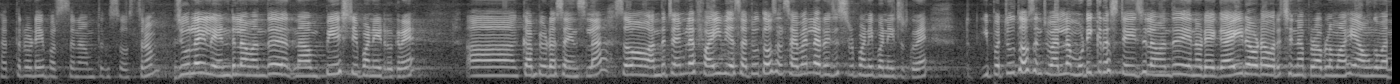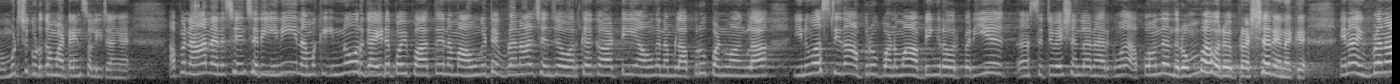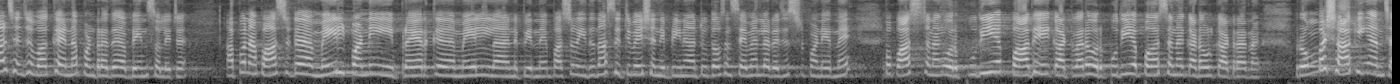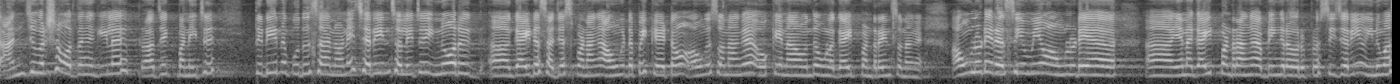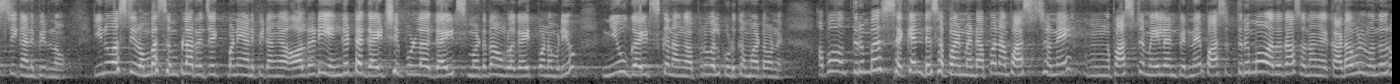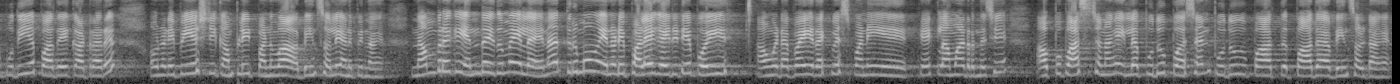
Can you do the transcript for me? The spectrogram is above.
கத்தருடைய பரிசுநாமத்துக்கு சோஸ்திரம் ஜூலையில் எண்டில் வந்து நான் பிஹெச்டி பண்ணிட்டு இருக்கிறேன். கம்ப்யூட்டர் சயின்ஸில் ஸோ அந்த டைமில் ஃபைவ் இயர்ஸாக டூ தௌசண்ட் செவனில் ரெஜிஸ்டர் பண்ணி பண்ணிட்டு இருக்கிறேன் இப்போ டூ தௌசண்ட் டுவெலில் முடிக்கிற ஸ்டேஜில் வந்து என்னுடைய கைடோட ஒரு சின்ன ப்ராப்ளம் ஆகி அவங்க முடிச்சு கொடுக்க மாட்டேன்னு சொல்லிட்டாங்க. அப்போ நான் நினச்சேன் சரி இனி நமக்கு இன்னொரு கைடை போய் பார்த்து நம்ம அவங்ககிட்ட இவ்வளோ நாள் செஞ்ச ஒர்க்கை காட்டி அவங்க நம்மளை அப்ரூவ் பண்ணுவாங்களா? யூனிவர்சிட்டி தான் அப்ரூவ் பண்ணுமா? அப்படிங்கிற ஒரு பெரிய சுச்சுவேஷனில் நான் இருக்கும்போது அப்போ வந்து அந்த ரொம்ப ஒரு ப்ரெஷர் எனக்கு. ஏன்னா இவ்வளோ நாள் செஞ்ச ஒர்க்கை என்ன பண்ணுறது அப்படின்னு சொல்லிட்டு. அப்போ நான் பாஸ்டர்கிட்ட மெயில் பண்ணி ப்ரேயருக்கு மெயில் அனுப்பியிருந்தேன். பாஸ்டர் இதுதான் சுச்சுவேஷன் இப்படி நான் டூ தௌசண்ட் செவனில் ரெஜிஸ்டர் பண்ணியிருந்தேன். இப்போ பாஸ்டர் நாங்கள் ஒரு புதிய பாதையை காட்டுவார் ஒரு புதிய பர்சனை கடவுள் காட்டுறாரு ரொம்ப ஷாக்கிங்காக இருந்துச்சு. அஞ்சு வருஷம் ஒருத்தங்க கீழே ப்ராஜெக்ட் பண்ணிட்டு திடீர்னு புதுசானோடனே சரின்னு சொல்லிட்டு இன்னொரு கைடை சஜஸ்ட் பண்ணாங்க. அவங்ககிட்ட போய் கேட்டோம். அவங்க சொன்னாங்க ஓகே நான் வந்து உங்களை கைட் பண்ணுறேன்னு சொன்னாங்க. அவங்களுடைய ரெசியூமையும் அவங்களுடைய என்னை கைட் பண்ணுறாங்க அப்படிங்கிற ஒரு ப்ரொசீஜரையும் யூனிவர்சிட்டிக்கு அனுப்பியிருந்தோம். யூனிவர்சிட்டி ரொம்ப சிம்பிளாக ரிஜெக்ட் பண்ணி அனுப்பிட்டாங்க. ஆல்ரெடி எங்கிட்ட கைட்ஷிப் உள்ள கைட்ஸ் மட்டும் தான் அவங்களை கைட் பண்ண முடியும். நியூ கைட்ஸ்க்கு நாங்கள் அப்ரூவல் கொடுக்க மாட்டோம்னு. அப்போ திரும்ப செகண்ட் டிசப்பாயின்மெண்ட் அப்போ நான் பாஸ்ட் சொன்னேன் பாஸ்ட்டு மெயில் அனுப்பியிருந்தேன். பாஸ்ட் திரும்பவும் அதை தான் சொன்னாங்க. கடவுள் வந்து ஒரு புதிய பாதையை காட்டுறாரு. அவனுடைய பிஹெச்டி கம்ப்ளீட் பண்ணுவா அப்படின்னு சொல்லி அனுப்பியிருந்தாங்க. நம்புறதுக்கு எந்த இதுவுமே இல்லை. ஏன்னா திரும்பவும் என்னுடைய பழைய கைடிட்டே போய் அவங்ககிட்ட போய் ரெக்வெஸ்ட் பண்ணி கேட்கலாமான்னு இருந்துச்சு. அப்போ பாஸ்ட் சொன்னாங்க இல்லை புது பர்சன் புது பாத்து பாதை அப்படின்னு சொல்லிட்டாங்க.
